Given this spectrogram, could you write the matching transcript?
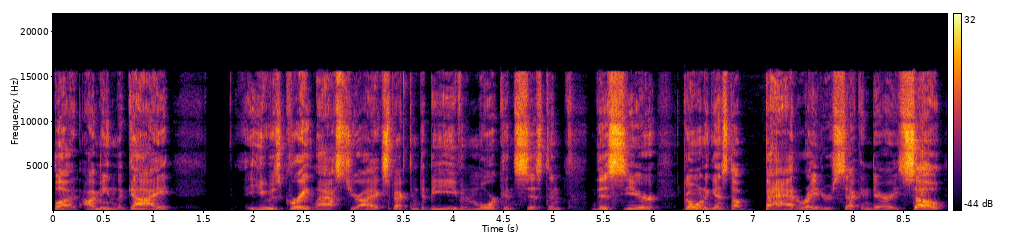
but I mean, the guy, he was great last year. I expect him to be even more consistent this year going against a bad Raiders secondary. So,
